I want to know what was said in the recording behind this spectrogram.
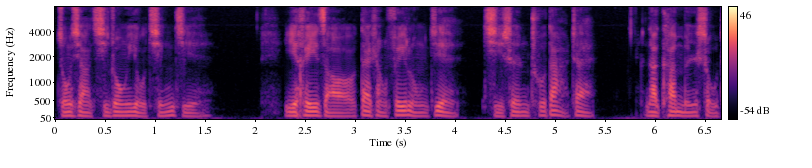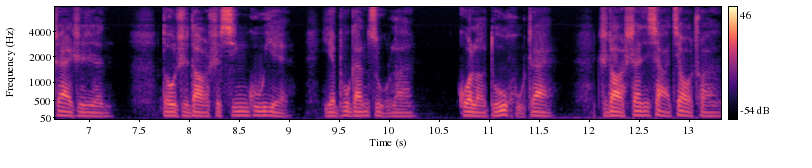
总想其中有情节。一黑早，带上飞龙剑，起身出大寨。那看门守寨之人都知道是新姑爷，也不敢阻拦。过了独虎寨，直到山下叫船，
